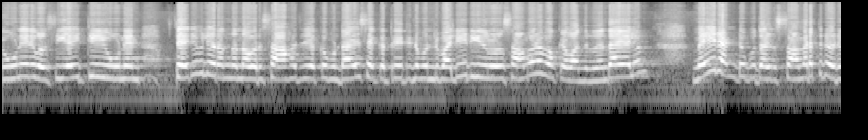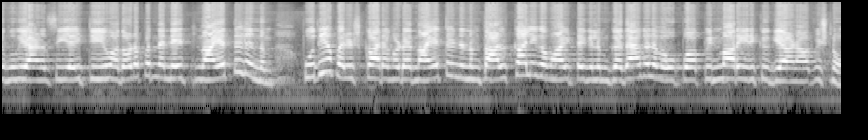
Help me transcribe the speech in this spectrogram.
യൂണിയനുകൾ സി ഐ ടി യൂണിയൻ തെരുവിലിറങ്ങുന്ന ഒരു സാഹചര്യമൊക്കെ ഉണ്ടായി. സെക്രട്ടേറിയറ്റിന് മുന്നിൽ വലിയ രീതിയിലുള്ള സമരമൊക്കെ വന്നിരുന്നു. എന്തായാലും മെയ് രണ്ട് മുതൽ സമരത്തിന് ഒരുങ്ങുകയാണ് സി ഐ ടിയും അതോടൊപ്പം തന്നെ നയത്തിൽ നിന്നും പുതിയ പരിഷ്കാരങ്ങളുടെ നയത്തിൽ നിന്നും താൽക്കാലികമായിട്ടെങ്കിലും ഗതാഗത വകുപ്പ് പിന്മാറിയിരിക്കുകയാണ് വിഷ്ണു.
